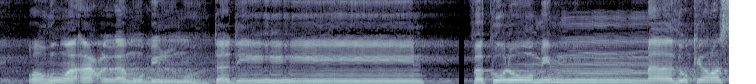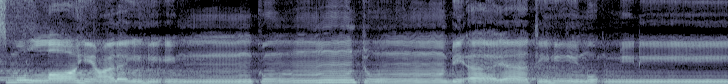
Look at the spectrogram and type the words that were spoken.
وهو أعلم بالمهتدين. فكلوا مما ذكر اسم الله عليه إن كنتم بآياته مؤمنين.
